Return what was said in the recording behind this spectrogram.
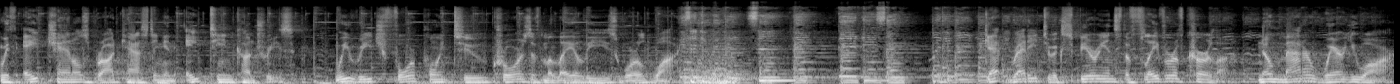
With eight channels broadcasting in 18 countries, we reach 4.2 crores of Malayalees worldwide. Get ready to experience the flavor of Kurla, no matter where you are.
